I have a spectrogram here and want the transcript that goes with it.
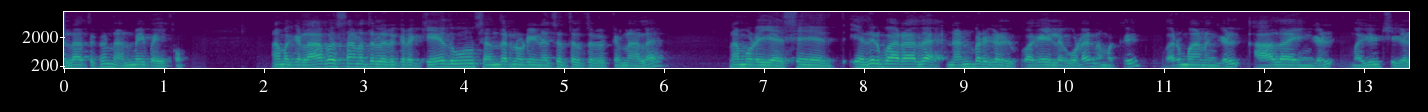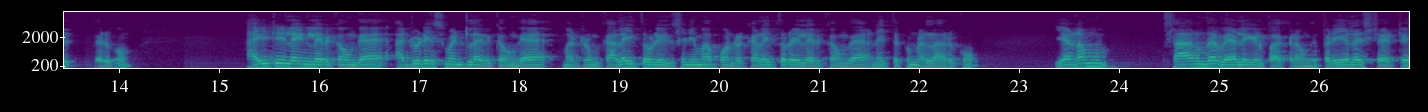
எல்லாத்துக்கும் நன்மை பயக்கும். நமக்கு லாபஸ்தானத்தில் இருக்கிற கேதுவும் சந்திரனுடைய நட்சத்திரத்தில் இருக்கிறனால நம்முடைய எதிர்பாராத நண்பர்கள் வகையில் கூட நமக்கு வருமானங்கள் ஆதாயங்கள் மகிழ்ச்சிகள் பெருகும். ஐடி லைனில் இருக்கவங்க அட்வர்டைஸ்மெண்ட்டில் இருக்கவங்க மற்றும் கலை தொழில் சினிமா போன்ற கலைத்துறையில் இருக்கவங்க அனைத்துக்கும் நல்லாயிருக்கும் இடம் சார்ந்த வேலைகள் பார்க்குறவங்க. இப்போ ரியல் எஸ்டேட்டு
